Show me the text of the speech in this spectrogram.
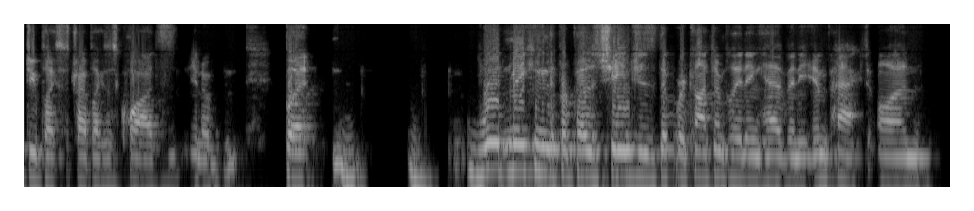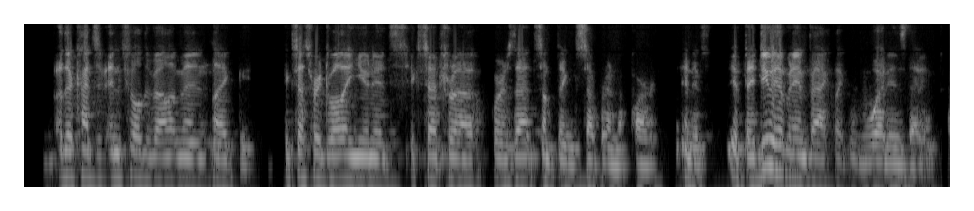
duplexes, triplexes, quads, you know, but would making the proposed changes that we're contemplating have any impact on other kinds of infill development, like accessory dwelling units, etc or is that something separate and apart? And if if they do have an impact, like what is that impact?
